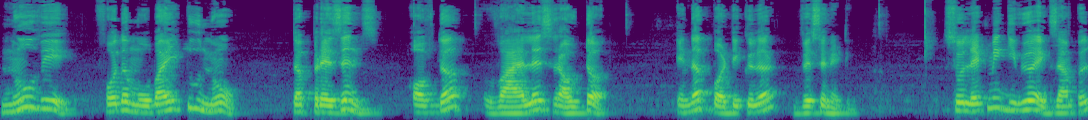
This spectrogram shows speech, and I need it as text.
no way for the mobile to know the presence of the wireless router in the particular vicinity. So let me give you an example.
